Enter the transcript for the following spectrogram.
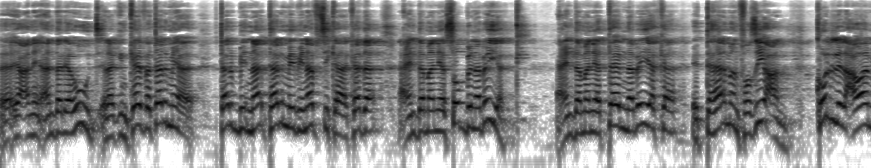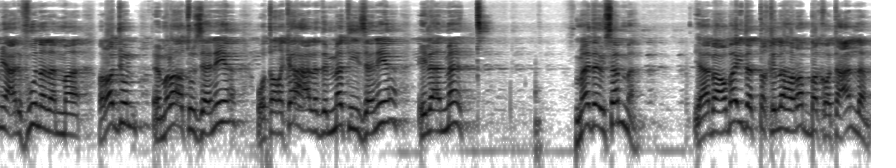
آه، يعني عند اليهود. لكن كيف ترمي ترمي, ترمي بنفسك هكذا عند من يسب نبيك؟ عند من يتهم نبيك اتهاما فظيعا. كل العوام يعرفون لما رجل امرأة زانية وتركها على ذمته زانية إلى أن مات. ماذا يسمى؟ يا أبا عبيدة اتق الله ربك وتعلم.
